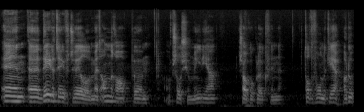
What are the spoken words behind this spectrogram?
En uh, deel het eventueel met anderen op, uh, op social media. Zou ik ook leuk vinden. Tot de volgende keer. Houdoe.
